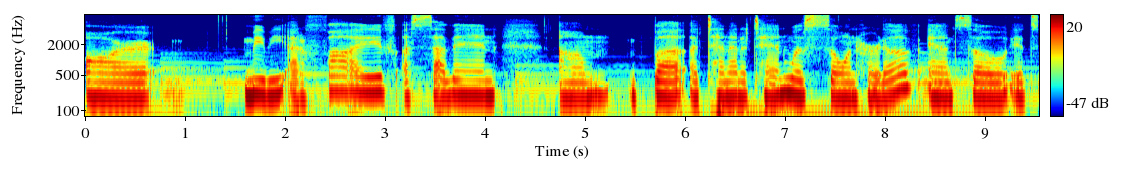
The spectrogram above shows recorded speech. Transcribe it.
are maybe at a 5, a 7, um, but a 10 out of 10 was so unheard of. And so it's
